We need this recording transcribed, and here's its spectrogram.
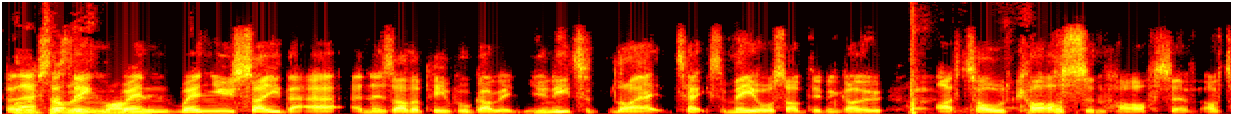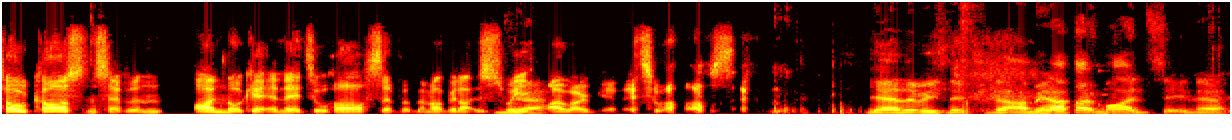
But Well, that's the the thing. like- When when you say that and there's other people going, you need to like text me or something and go, I've told Carson half seven. I've told Carson seven. I'm not getting there till half seven, and I'll be like, sweet, Yeah. I won't get there till half seven. Yeah, there is literally that. I mean, I don't mind sitting there.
